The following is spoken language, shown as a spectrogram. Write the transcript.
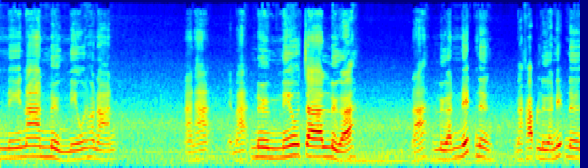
ำนี้หน้า 1 นิ้วเท่านั้นนะฮะเห็นไหมหนึ่งนิ้วจะเหลือนะเหลือนิดหนึ่งนะครับเหลือนิดหนึ่ง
